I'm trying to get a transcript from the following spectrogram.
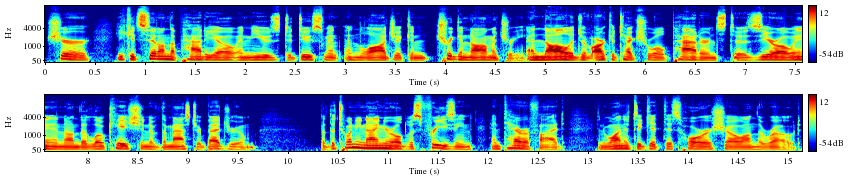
Sure, he could sit on the patio and use deducement and logic and trigonometry and knowledge of architectural patterns to zero in on the location of the master bedroom. But the 29 year old was freezing and terrified and wanted to get this horror show on the road.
